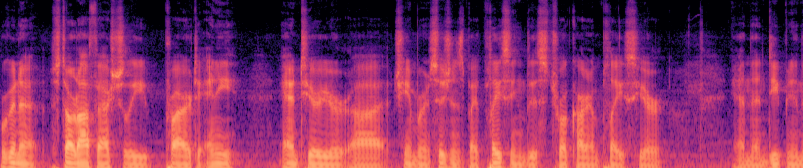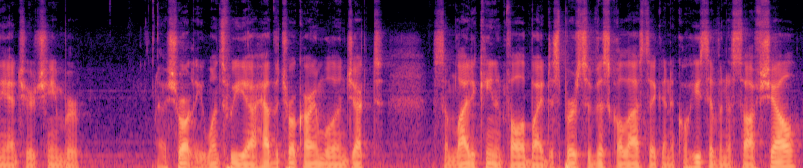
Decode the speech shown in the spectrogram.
We're going to start off actually prior to any anterior uh, chamber incisions by placing this trocar in place here and then deepening the anterior chamber uh, shortly. Once we uh, have the trocar in, we'll inject some lidocaine and followed by dispersive viscoelastic and a cohesive and a soft shell.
